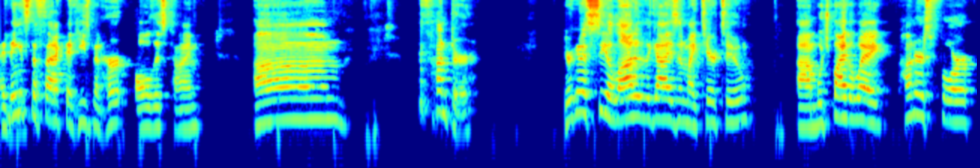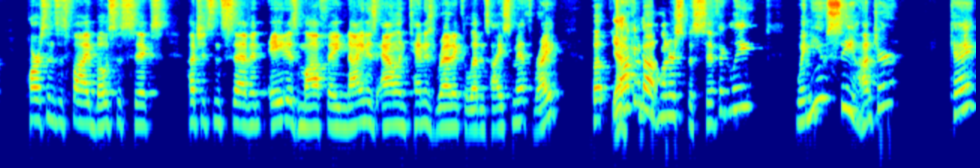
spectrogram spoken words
I think it's the fact that he's been hurt all this time. Um, with Hunter, you're going to see a lot of the guys in my tier two, um, which, by the way, Hunter's for Parsons is five, Bosa is six, Hutchinson seven, eight is Mafe, nine is Allen, ten is Reddick, eleven's Highsmith, right? But yeah. talking about Hunter specifically, when you see Hunter, okay,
